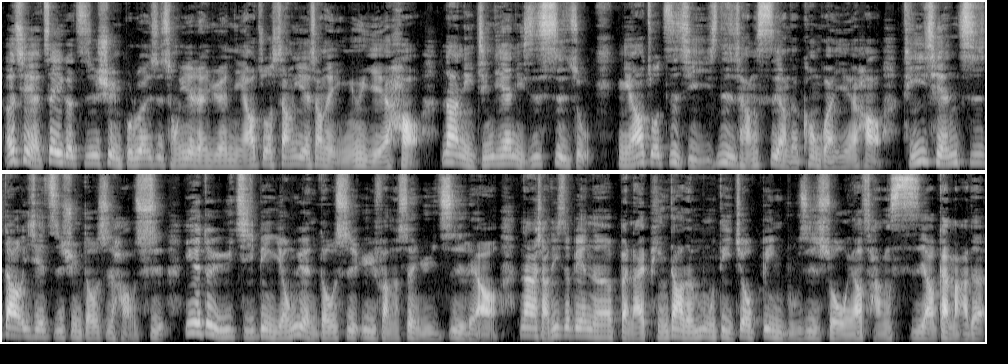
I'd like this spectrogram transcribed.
而且这个资讯，不论是从业人员，你要做商业上的营运也好，那你今天你是饲主，你要做自己日常饲养的控管也好，提前知道一些资讯都是好事，因为对于疾病永远都是预防胜于治疗。那小弟这边呢，本来频道的目的就并不是说我要藏私要干嘛的，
